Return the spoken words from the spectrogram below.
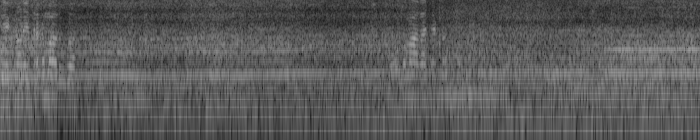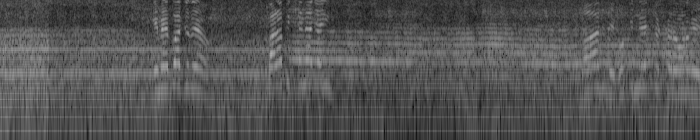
ਦੇਖ ਹੁਣ ਇੱਧਰ ਘੁਮਾ ਦੂਗਾ ਉਹ ਘੁਮਾਦਾ ਚੱਕ। ਕਿਵੇਂ ਭੱਜਦੇ ਹੋ? ਬਾਲਾ ਪਿੱਛੇ ਨਾ ਜਾਈ। ਬਾਅਦ ਦੇਖੋ ਕਿੰਨੇ ਚੱਕਰ ਆਉਣਗੇ।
